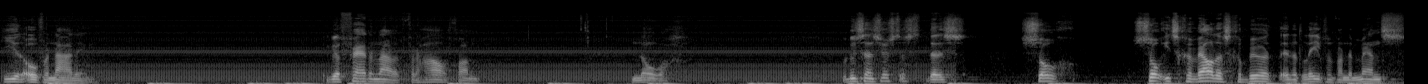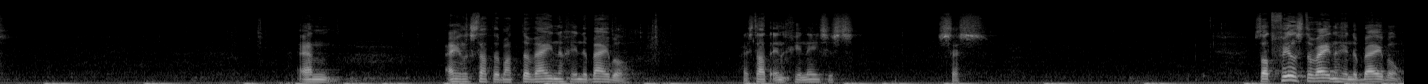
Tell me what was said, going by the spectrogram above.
hierover nadenkt. Ik wil verder naar het verhaal van Noach. Broeders en zusters, er is zo, zoiets geweldigs gebeurd in het leven van de mens. En eigenlijk staat er maar te weinig in de Bijbel. Hij staat in Genesis 6. Er staat veel te weinig in de Bijbel.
